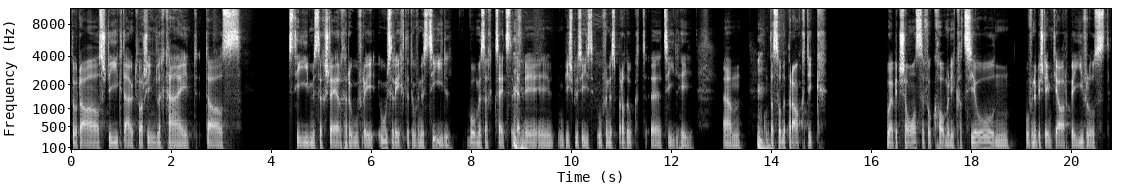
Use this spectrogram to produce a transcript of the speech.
durch das steigt auch die Wahrscheinlichkeit, dass das Team sich stärker ausrichtet auf ein Ziel wo man sich gesetzt hat, mhm. eben, beispielsweise auf ein Produktziel hin. Ähm, mhm. Und das ist so eine Praktik, wo eben die Chancen von Kommunikation auf eine bestimmte Art beeinflusst,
